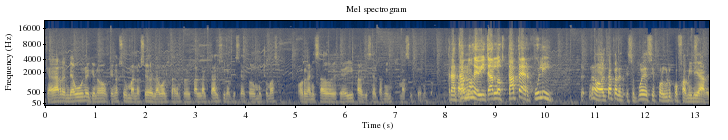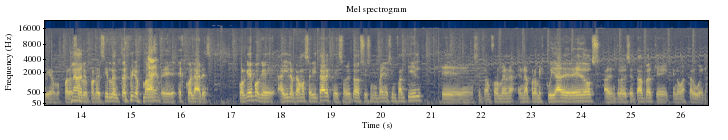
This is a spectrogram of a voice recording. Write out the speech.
que agarren de a uno y que no, que no sea un manoseo de la bolsa dentro del pan lactal, sino que sea todo mucho más organizado desde ahí para que sea también más higiénico. ¿Tratamos de evitar los tupper, Juli? No, el tupper se puede decir por grupo familiar, digamos, para, para decirlo en términos más eh, escolares. ¿Por qué? Porque ahí lo que vamos a evitar es que, sobre todo si es un cumpleaños infantil, eh, se transforme en una, promiscuidad de dedos adentro de ese tupper que, no va a estar buena.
